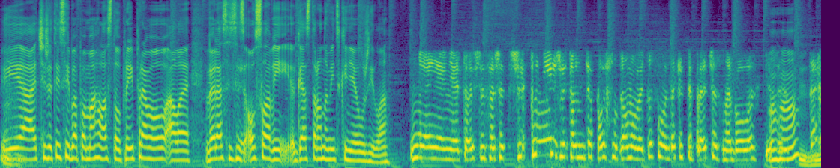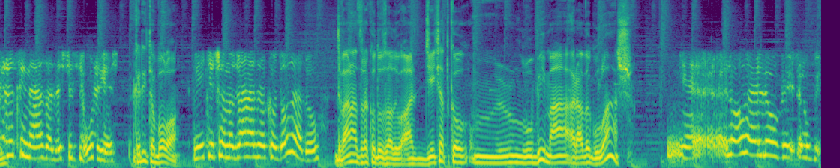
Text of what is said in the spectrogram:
Ja, čiže ty si iba pomáhala s tou prípravou, ale veľa si si z oslavy gastronomicky neužila. Nie, nie, nie, to ešte sa všetko, že to nie, že to ťa pošlú domov, to sú len také tie predčasné bolesti. Uh-huh. Takže si nazad, ešte si užiješ. Kedy to bolo? Viete čo, no 12 rokov dozadu. 12 rokov dozadu. A dieťatko mm, ľubí, má rado guláš? Nie, no hej, ľúbi, ľúbi.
